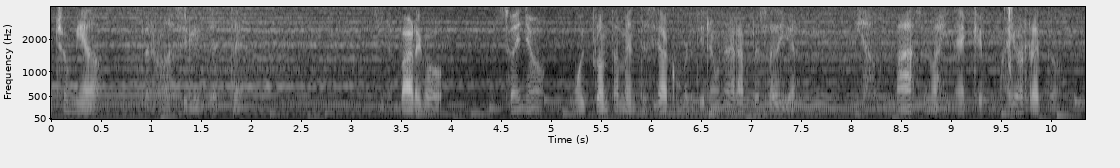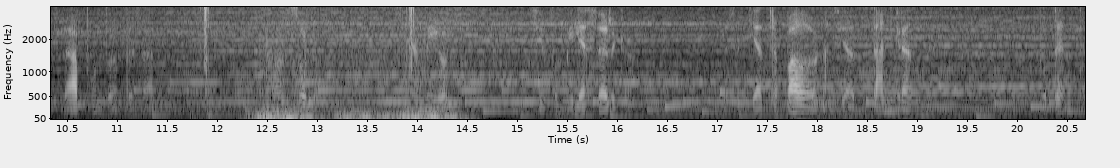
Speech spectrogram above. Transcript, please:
Mucho miedo, pero aún así lo intenté. Sin embargo, mi sueño muy prontamente se va a convertir en una gran pesadilla y jamás imaginé que mi mayor reto estaba a punto de empezar. Estaba solo, sin amigos sin familia cerca. Me sentía atrapado en una ciudad tan grande, potente,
